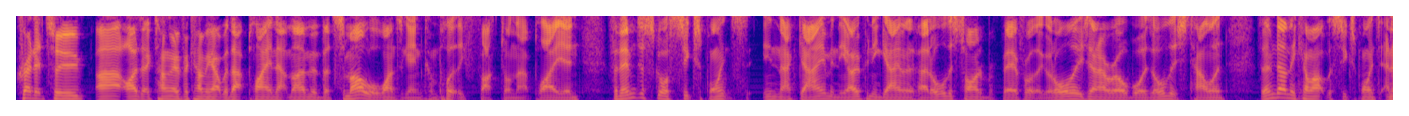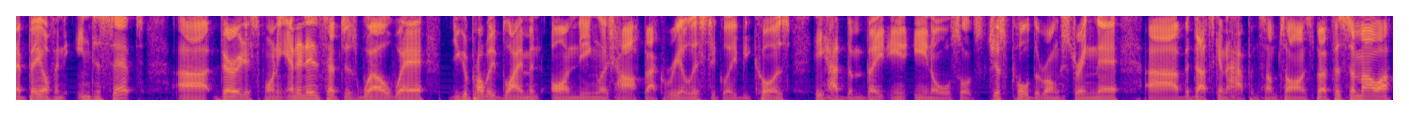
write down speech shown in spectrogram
credit to uh, Izack Tago for coming up with that play in that moment. But Samoa once again completely fucked on that play. And for them to score six points in that game, in the opening game, they've had all this time to prepare for it. They've got all these NRL boys, all this talent. For them to only come up with six points and it be off an intercept, uh, very disappointing. And an intercept as well, where you could probably blame it on the English halfback realistically because he had them beat in, in all sorts. Just pulled the wrong string there. Uh, but that's going to happen sometimes. But for Samoa,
